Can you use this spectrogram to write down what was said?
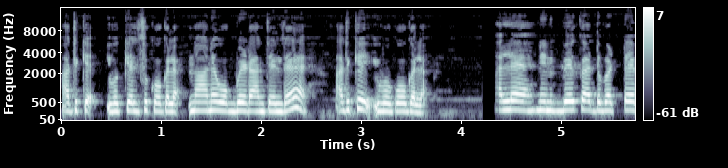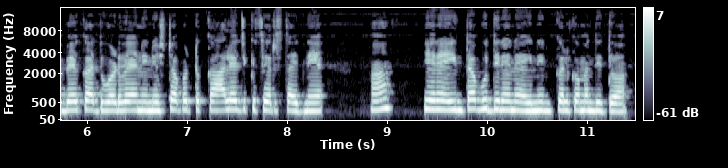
ಅದಕ್ಕೆ ಇವಾಗ ಕೆಲ್ಸಕ್ಕೆ ಹೋಗಲ್ಲ. ನಾನೇ ಹೋಗ್ಬೇಡ ಅಂತ ಹೇಳ್ದೆ. ಅದಕ್ಕೆ ಇವಾಗ ಹೋಗಲ್ಲ. ಅಲ್ಲೇ, ನಿನಗೆ ಬೇಕಾದ ಬಟ್ಟೆ, ಬೇಕಾದ ಒಡವೆ, ನೀನು ಇಷ್ಟಪಟ್ಟು ಕಾಲೇಜಿಗೆ ಸೇರಿಸ್ತಾ ಇದ್ನಿ. ಹಾಂ? ಏನೇ, ಇಂಥ ಬುದ್ಧಿನೇನೆ ನೀನು ಕಲ್ಕೊಂಬಂದಿತ್ತು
